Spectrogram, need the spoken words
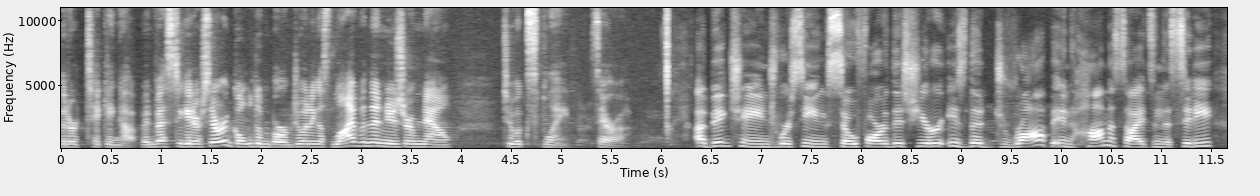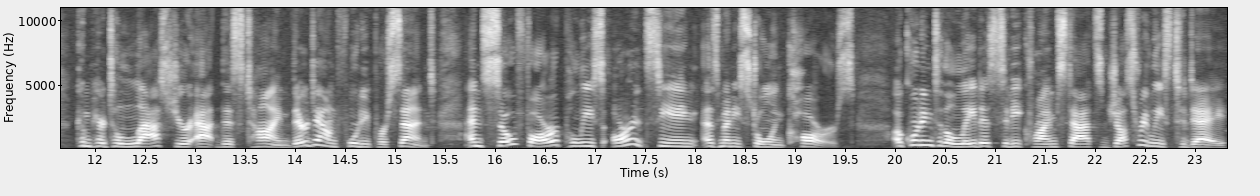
that are ticking up. Investigator Sarah Goldenberg joining us live in the newsroom now to explain. Sarah. A big change we're seeing so far this year is the drop in homicides in the city compared to last year at this time. They're down 40%. And so far, police aren't seeing as many stolen cars. According to the latest city crime stats just released today,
